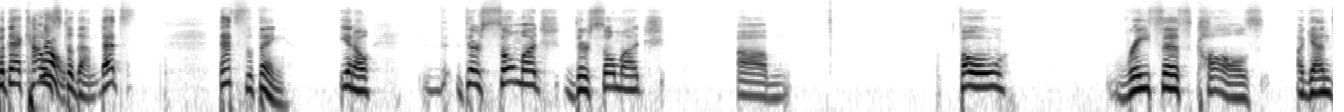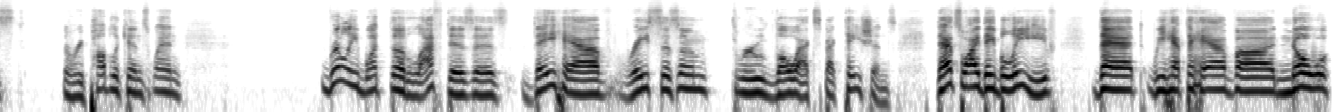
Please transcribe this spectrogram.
but that counts No. to them. That's that's the thing. You know, th- there's so much there's so much um faux racist calls against the Republicans when really what the left is is they have racism through low expectations. That's why they believe that we have to have uh, no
